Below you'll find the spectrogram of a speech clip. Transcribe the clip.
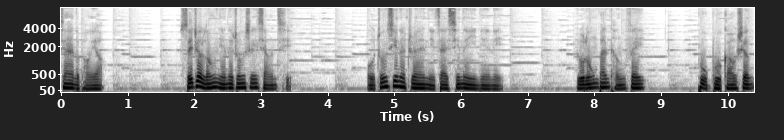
亲爱的朋友，随着龙年的钟声响起，我衷心的祝愿你在新的一年里，如龙般腾飞，步步高升。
